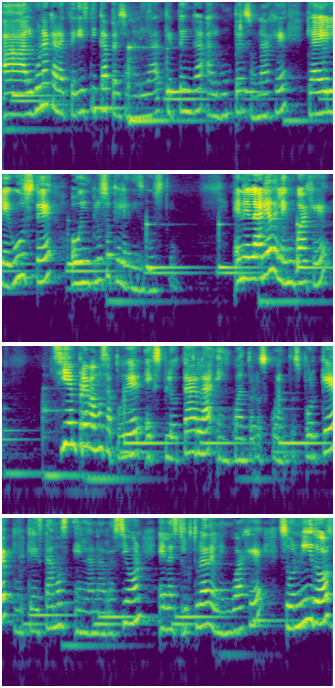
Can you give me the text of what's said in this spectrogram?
a alguna característica, personalidad que tenga algún personaje que a él le guste o incluso que le disguste. En el área del lenguaje, siempre vamos a poder explotarla en cuanto a los cuentos. ¿Por qué? Porque estamos en la narración, en la estructura del lenguaje, sonidos.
